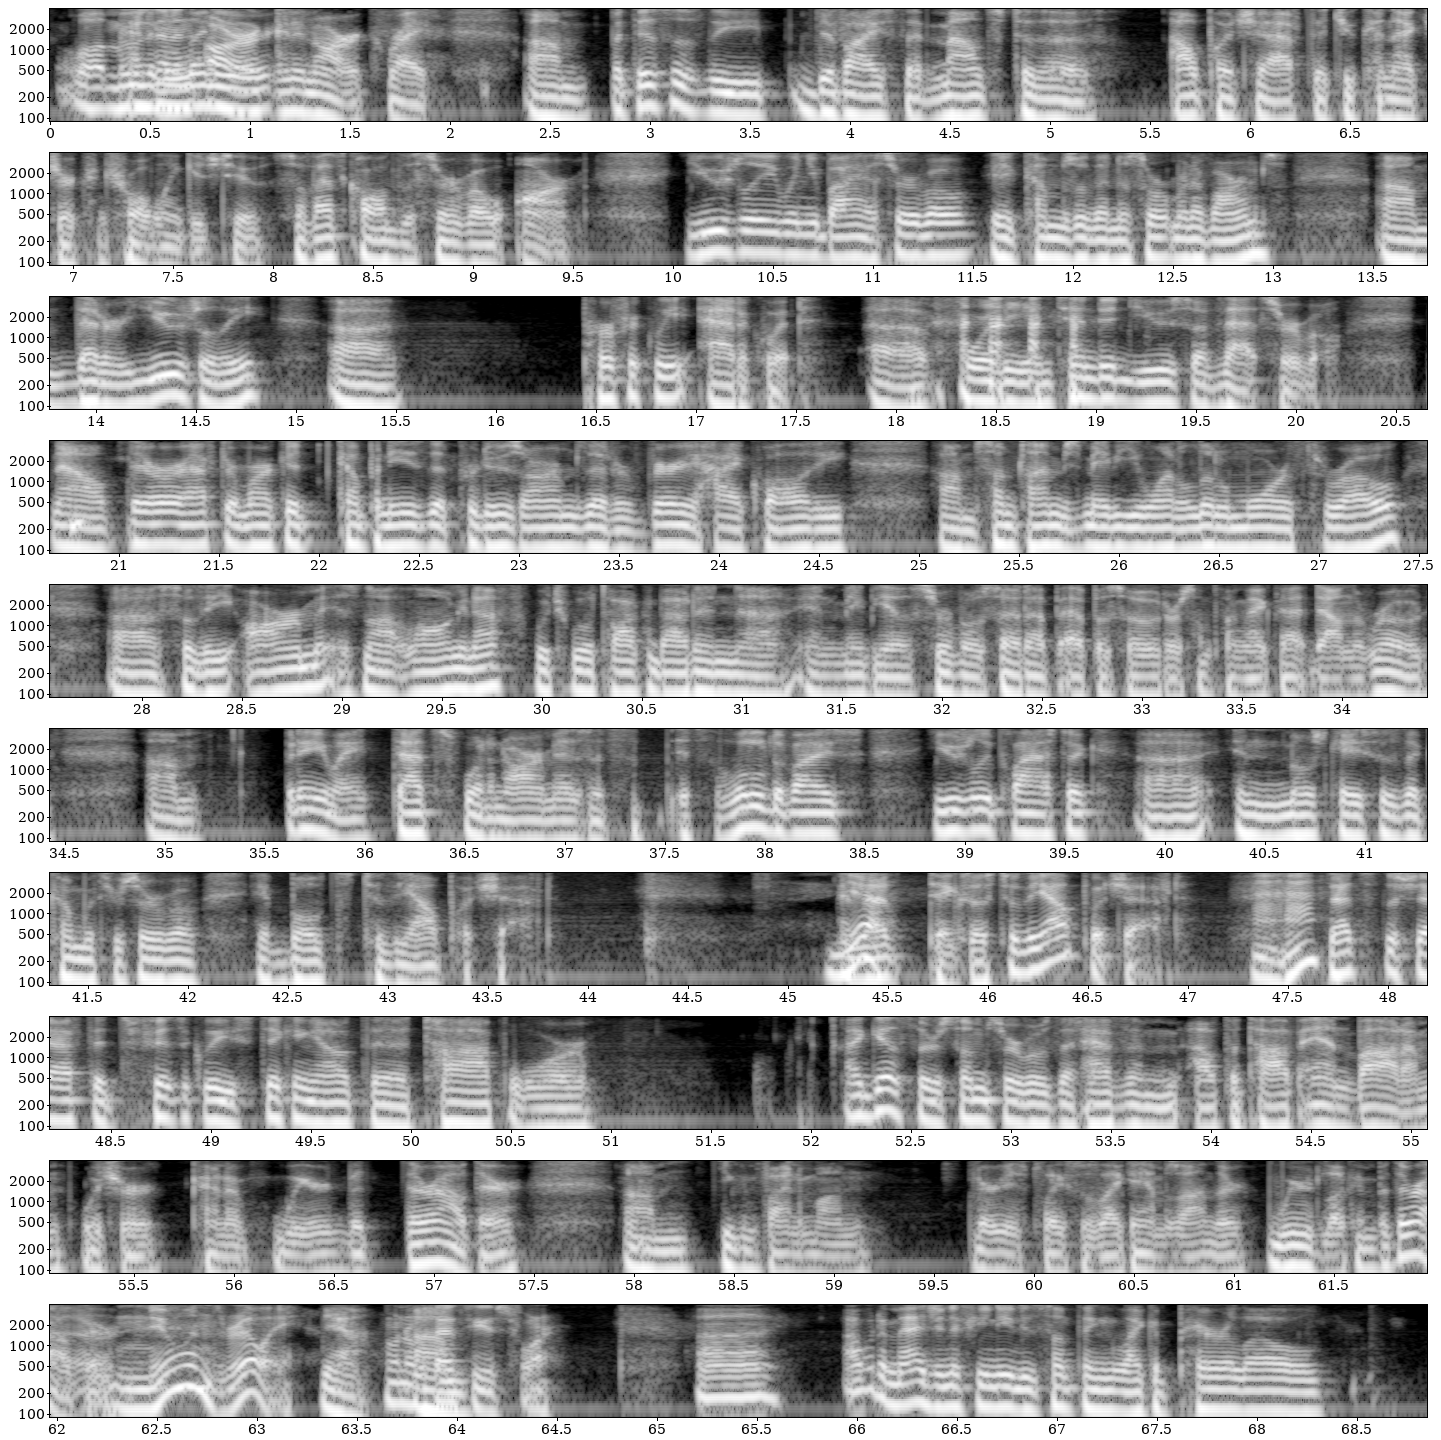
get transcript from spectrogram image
Well, it kind moves of in an arc. in an arc, right? Um, but this is the device that mounts to the output shaft that you connect your control linkage to. So that's called the servo arm. Usually, when you buy a servo, it comes with an assortment of arms um, that are usually uh, perfectly adequate. Uh, for the intended use of that servo. Now, there are aftermarket companies that produce arms that are very high quality. Um, sometimes maybe you want a little more throw, uh, so the arm is not long enough, which we'll talk about in uh, in maybe a servo setup episode or something like that down the road. Um, but anyway, that's what an arm is. It's the, it's the little device, usually plastic. Uh, in most cases, that come with your servo. It bolts to the output shaft. And Yeah. that takes us to the output shaft. That's the shaft that's physically sticking out the top, or I guess there's some servos that have them out the top and bottom, which are kind of weird, but they're out there. Um, you can find them on various places like Amazon. They're weird looking, but they're out there. New ones, really. Yeah. I wonder what Um, that's used for. uh, I would imagine if you needed something like a parallel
